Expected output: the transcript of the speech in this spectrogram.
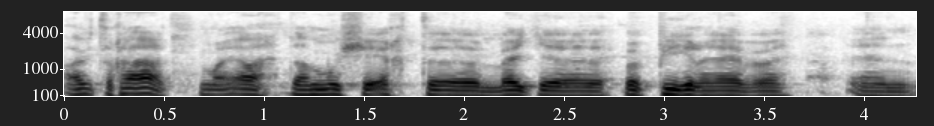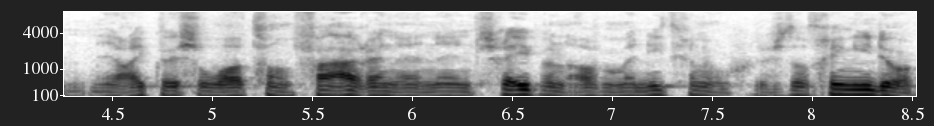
uiteraard. Maar ja, dan moest je echt uh, een beetje papieren hebben. En ja, ik wist wel wat van varen en, en schepen af, maar niet genoeg. Dus dat ging niet door.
